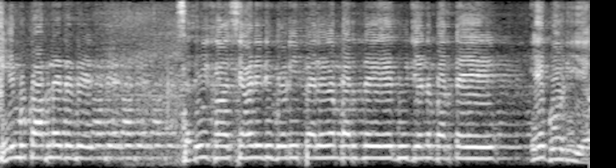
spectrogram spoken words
یہ مقابلے دے صدیق خان سیانی دی گھوڑی پہلے نمبر تے دوجے نمبر تے یہ گھوڑی ہے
